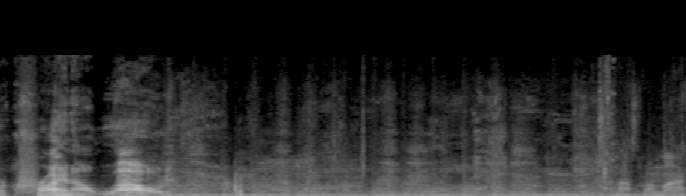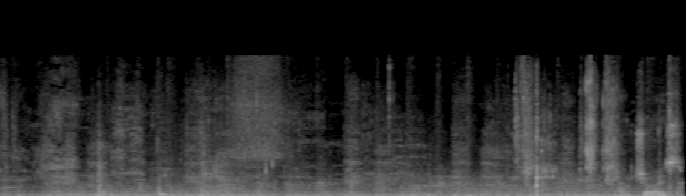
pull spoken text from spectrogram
For crying out loud. Last one left. No choice.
